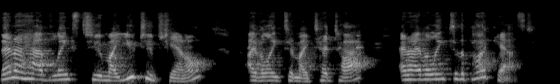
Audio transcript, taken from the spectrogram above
Then I have links to my YouTube channel. I have a link to my TED Talk, and I have a link to the podcast.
